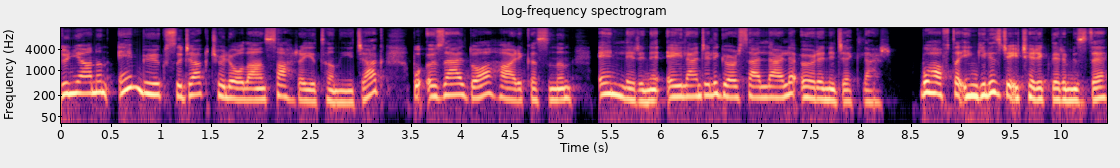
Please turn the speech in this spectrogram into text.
Dünyanın en büyük sıcak çölü olan Sahra'yı tanıyacak, bu özel doğa harikasının enlerini eğlenceli görsellerle öğrenecekler. Bu hafta İngilizce içeriklerimizde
